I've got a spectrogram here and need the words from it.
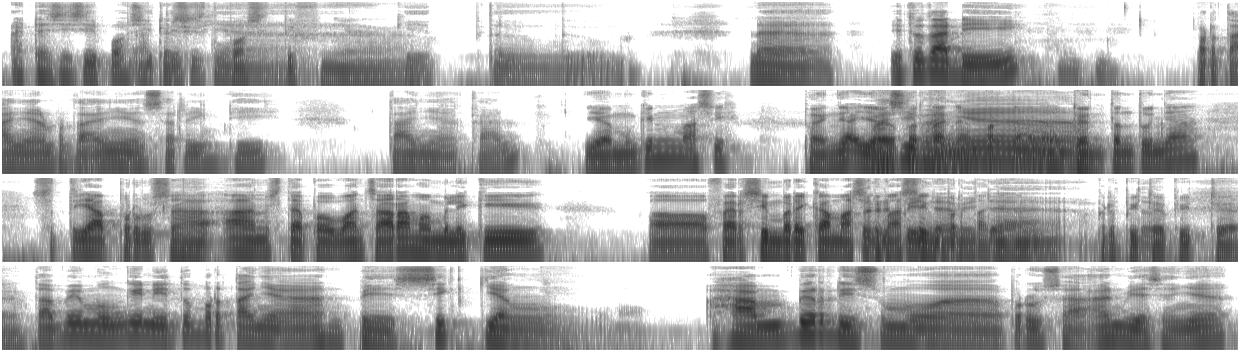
ada sisi Ada positifnya. sisi positifnya. Gitu. Nah, itu tadi pertanyaan-pertanyaan yang sering ditanyakan. Ya mungkin masih banyak ya pertanyaan-pertanyaan dan tentunya setiap perusahaan, setiap wawancara memiliki uh, versi mereka masing-masing pertanyaan berbeda-beda. Tapi mungkin itu pertanyaan basic yang hampir di semua perusahaan biasanya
